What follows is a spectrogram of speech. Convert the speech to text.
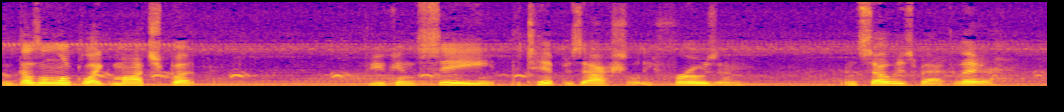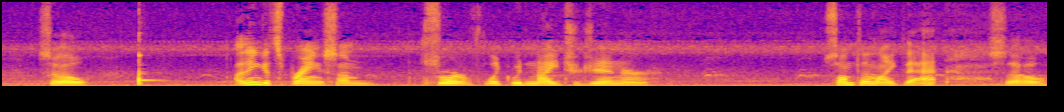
it doesn't look like much, but if you can see, the tip is actually frozen. And so is back there. So, I think it's spraying some sort of liquid nitrogen or something like that. So,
